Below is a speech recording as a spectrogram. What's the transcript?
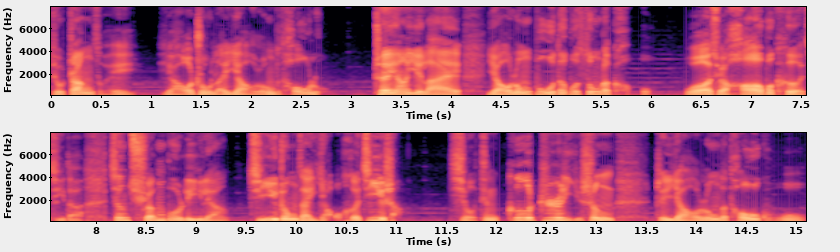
就张嘴咬住了药龙的头颅。这样一来，药龙不得不松了口，我却毫不客气地将全部力量集中在咬合肌上。就听咯吱一声，这药龙的头骨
